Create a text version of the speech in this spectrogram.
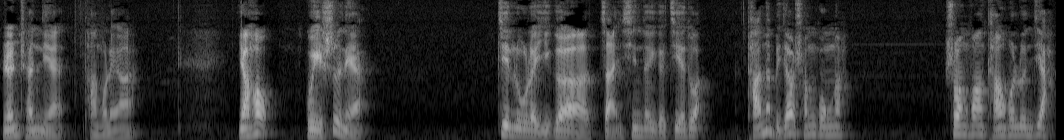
壬辰年谈过恋爱，然后癸巳年。进入了一个崭新的一个阶段，谈的比较成功啊，双方谈婚论嫁，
